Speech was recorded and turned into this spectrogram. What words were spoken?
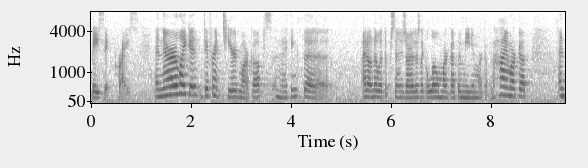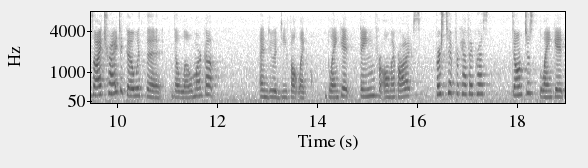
basic price. And there are like a different tiered markups and I think the, I don't know what the percentage are, there's like a low markup, a medium markup, and a high markup. And so I tried to go with the, the low markup and do a default like blanket thing for all my products. First tip for Cafe Press, don't just blanket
